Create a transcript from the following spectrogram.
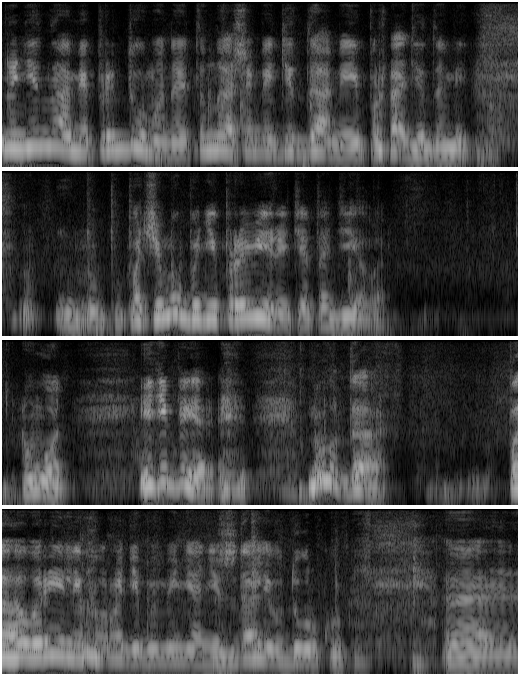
ну, не нами придумано, это нашими дедами и прадедами. Почему бы не проверить это дело? Вот. И теперь, ну да, поговорили, вроде бы меня не сдали в дурку. Э,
